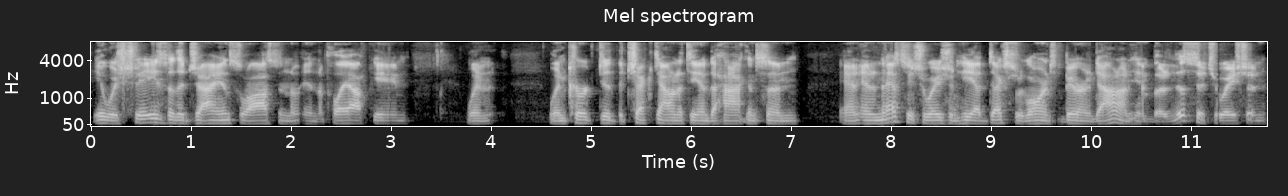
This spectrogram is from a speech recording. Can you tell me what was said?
it was shades of the Giants' loss in the, in the playoff game when when Kirk did the check down at the end of Hockenson. And, and in that situation, he had Dexter Lawrence bearing down on him. But in this situation,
